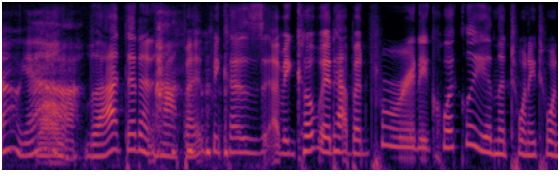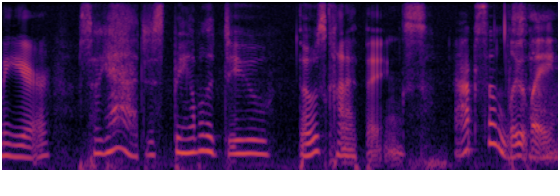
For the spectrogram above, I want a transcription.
Oh yeah, Well, that didn't happen because I mean COVID happened pretty quickly in the 2020 year. So yeah, just being able to do those kind of things absolutely.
